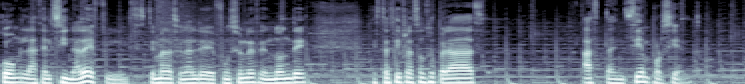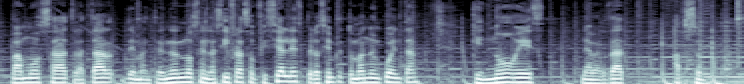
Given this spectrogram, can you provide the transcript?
con las del SINADEF, el Sistema Nacional de Funciones, en donde estas cifras son superadas hasta en 100%. Vamos a tratar de mantenernos en las cifras oficiales, pero siempre tomando en cuenta que no es la verdad absoluta.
